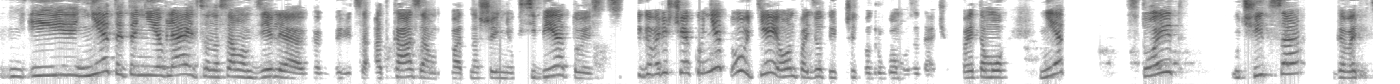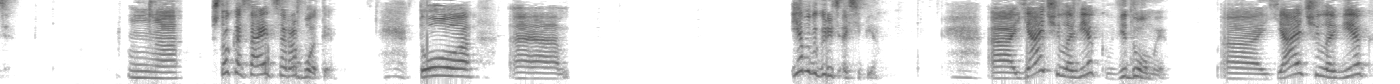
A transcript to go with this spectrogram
и нет, это не является на самом деле, как говорится, отказом по отношению к себе. То есть ты говоришь человеку нет, ну окей, он пойдет и решит по-другому задачу. Поэтому нет, стоит учиться говорить. А, что касается работы, то э, я буду говорить о себе. А, я человек ведомый, а, я человек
